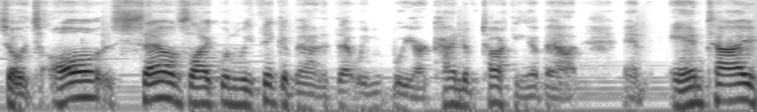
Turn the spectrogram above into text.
so it's all sounds like when we think about it that we we are kind of talking about an anti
